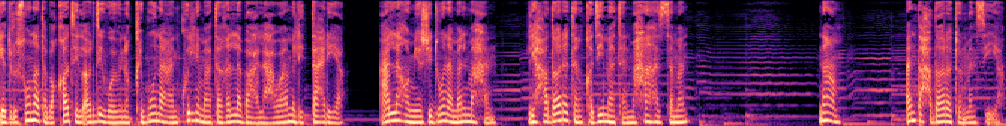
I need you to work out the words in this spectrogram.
يدرسون طبقات الأرض وينقبون عن كل ما تغلب على عوامل التعرية علهم يجدون ملمحا لحضارة قديمة محاها الزمن؟ نعم، أنت حضارة منسية.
